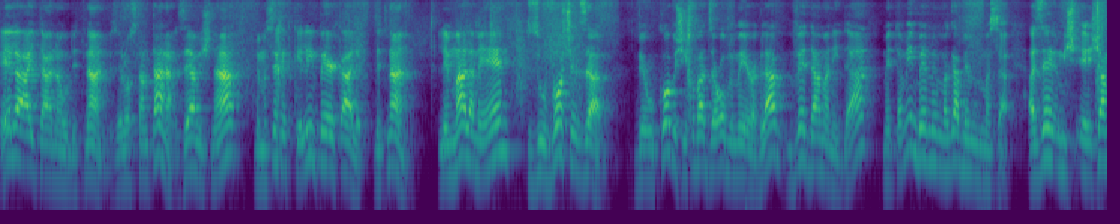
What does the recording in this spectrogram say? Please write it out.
אלא הייתה נאו דתנן, וזה לא סתם תנא, זה המשנה במסכת כלים פרק א', דתנן, למעלה מהן זובו של זב, ורוקו ושכבת זרעו במי רגליו, ודם הנידה, מטמאים במגע במסע. אז זה אה, שם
